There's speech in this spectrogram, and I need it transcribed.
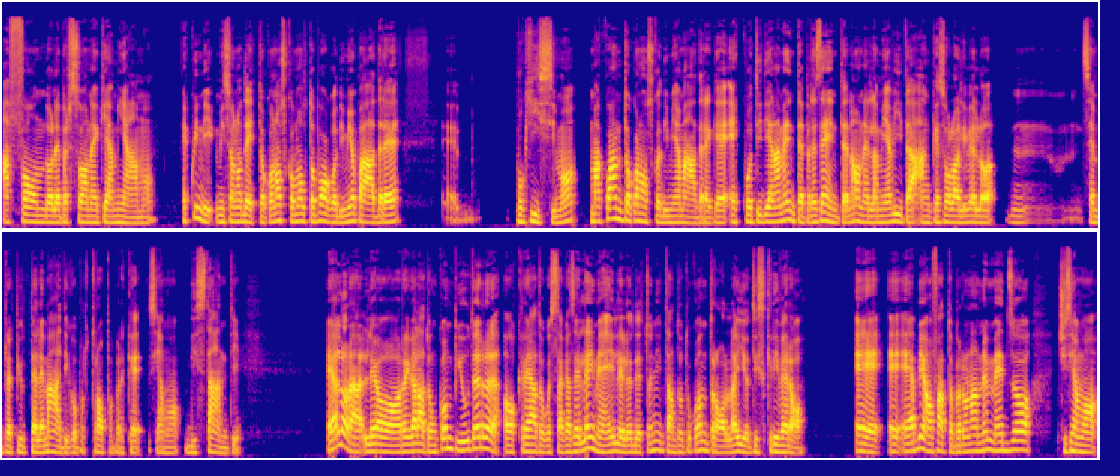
a fondo le persone che amiamo. E quindi mi sono detto, conosco molto poco di mio padre, eh, pochissimo, ma quanto conosco di mia madre, che è quotidianamente presente no? nella mia vita, anche solo a livello mh, mm, sempre più telematico, purtroppo, perché siamo distanti. E allora le ho regalato un computer, ho creato questa casella email e le ho detto ogni tanto tu controlla, io ti scriverò. E, e, e abbiamo fatto per un anno e mezzo ci siamo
